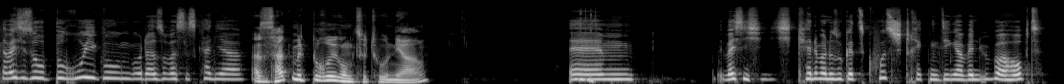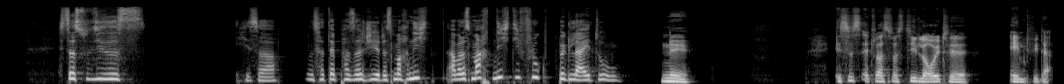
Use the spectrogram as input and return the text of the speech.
Da weiß ich so Beruhigung oder sowas, das kann ja, Also es hat mit Beruhigung zu tun, ja. ähm, ich weiß nicht, ich kenne immer nur so ganz Kurzstreckendinger, wenn überhaupt. Ist das so dieses ESA? Und Das hat der Passagier, das macht nicht, aber das macht nicht die Flugbegleitung. Nee. Ist es etwas, was die Leute entweder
